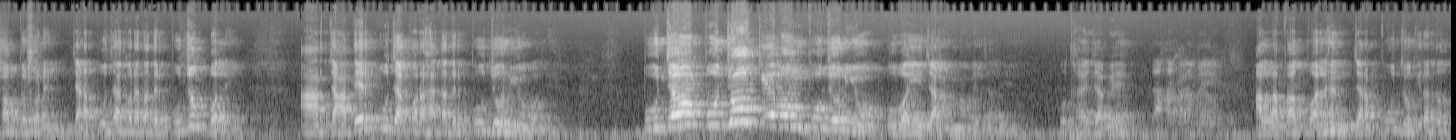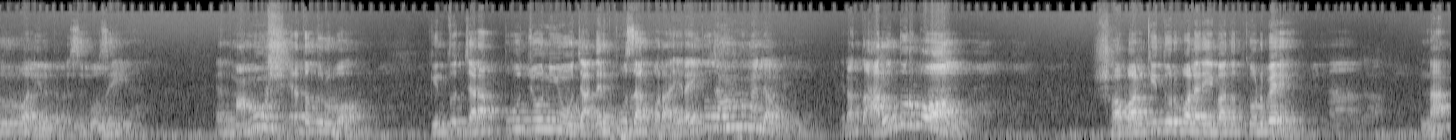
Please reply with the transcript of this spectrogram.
শব্দ শোনেন। যারা পূজা করে তাদের পূজক বলে, আর যাদের পূজা করা হয় তাদের পূজনীয় বলে। পূজা পূজক এবং পূজনীয়, উভয়ই জাহান নামে যাবে। কোথায় যাবে? আল্লাহ পাক বলেন, যারা পূজক, এরা তো দুর্বল, এরা তো কিছু বোঝেই না। মানুষ, এরা তো দুর্বল। কিন্তু যারা পূজনীয়, যাদের পূজা করা, এরাই তো জাহান্নামে যাবে। এরা তো আরও দুর্বল। সবাল কি দুর্বলের ইবাদত করবে? না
